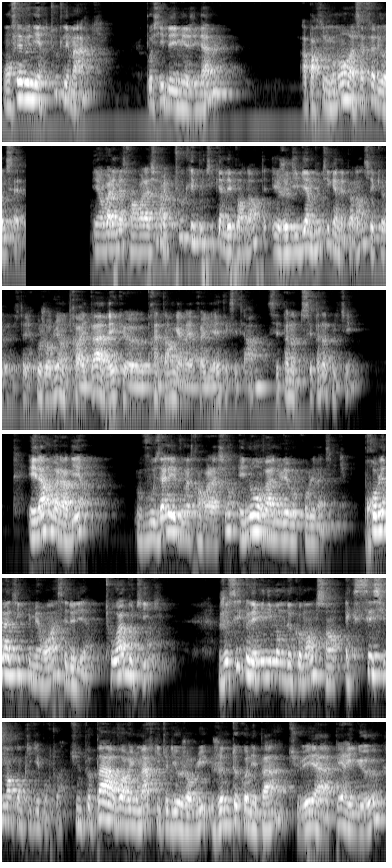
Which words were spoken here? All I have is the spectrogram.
on fait venir toutes les marques possibles et imaginables à partir du moment où elles savent faire du wholesale. Et on va les mettre en relation avec toutes les boutiques indépendantes. Et je dis bien boutiques indépendantes, c'est que, c'est-à-dire qu'aujourd'hui, on ne travaille pas avec euh, Printemps, Galerie Lafayette, etc. C'est pas notre, c'est pas notre métier. Et là, on va leur dire, vous allez vous mettre en relation et nous, on va annuler vos problématiques. Problématique numéro un, c'est de dire, toi, boutique, je sais que les minimums de commandes sont excessivement compliqués pour toi. Tu ne peux pas avoir une marque qui te dit aujourd'hui, je ne te connais pas, tu es à Périgueux,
